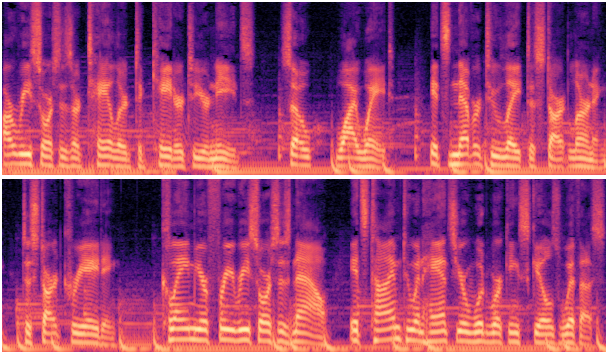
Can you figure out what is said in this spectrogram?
our resources are tailored to cater to your needs. So, why wait? It's never too late to start learning, to start creating. Claim your free resources now. It's time to enhance your woodworking skills with us.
